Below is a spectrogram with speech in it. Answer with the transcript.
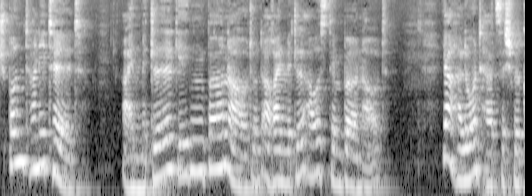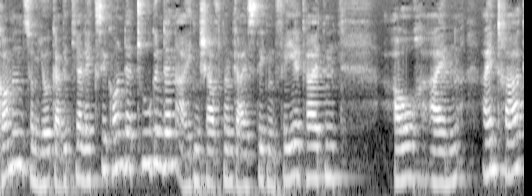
Spontanität. Ein Mittel gegen Burnout und auch ein Mittel aus dem Burnout. Ja, hallo und herzlich willkommen zum Yoga Vidya Lexikon der Tugenden, Eigenschaften und geistigen Fähigkeiten. Auch ein Eintrag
